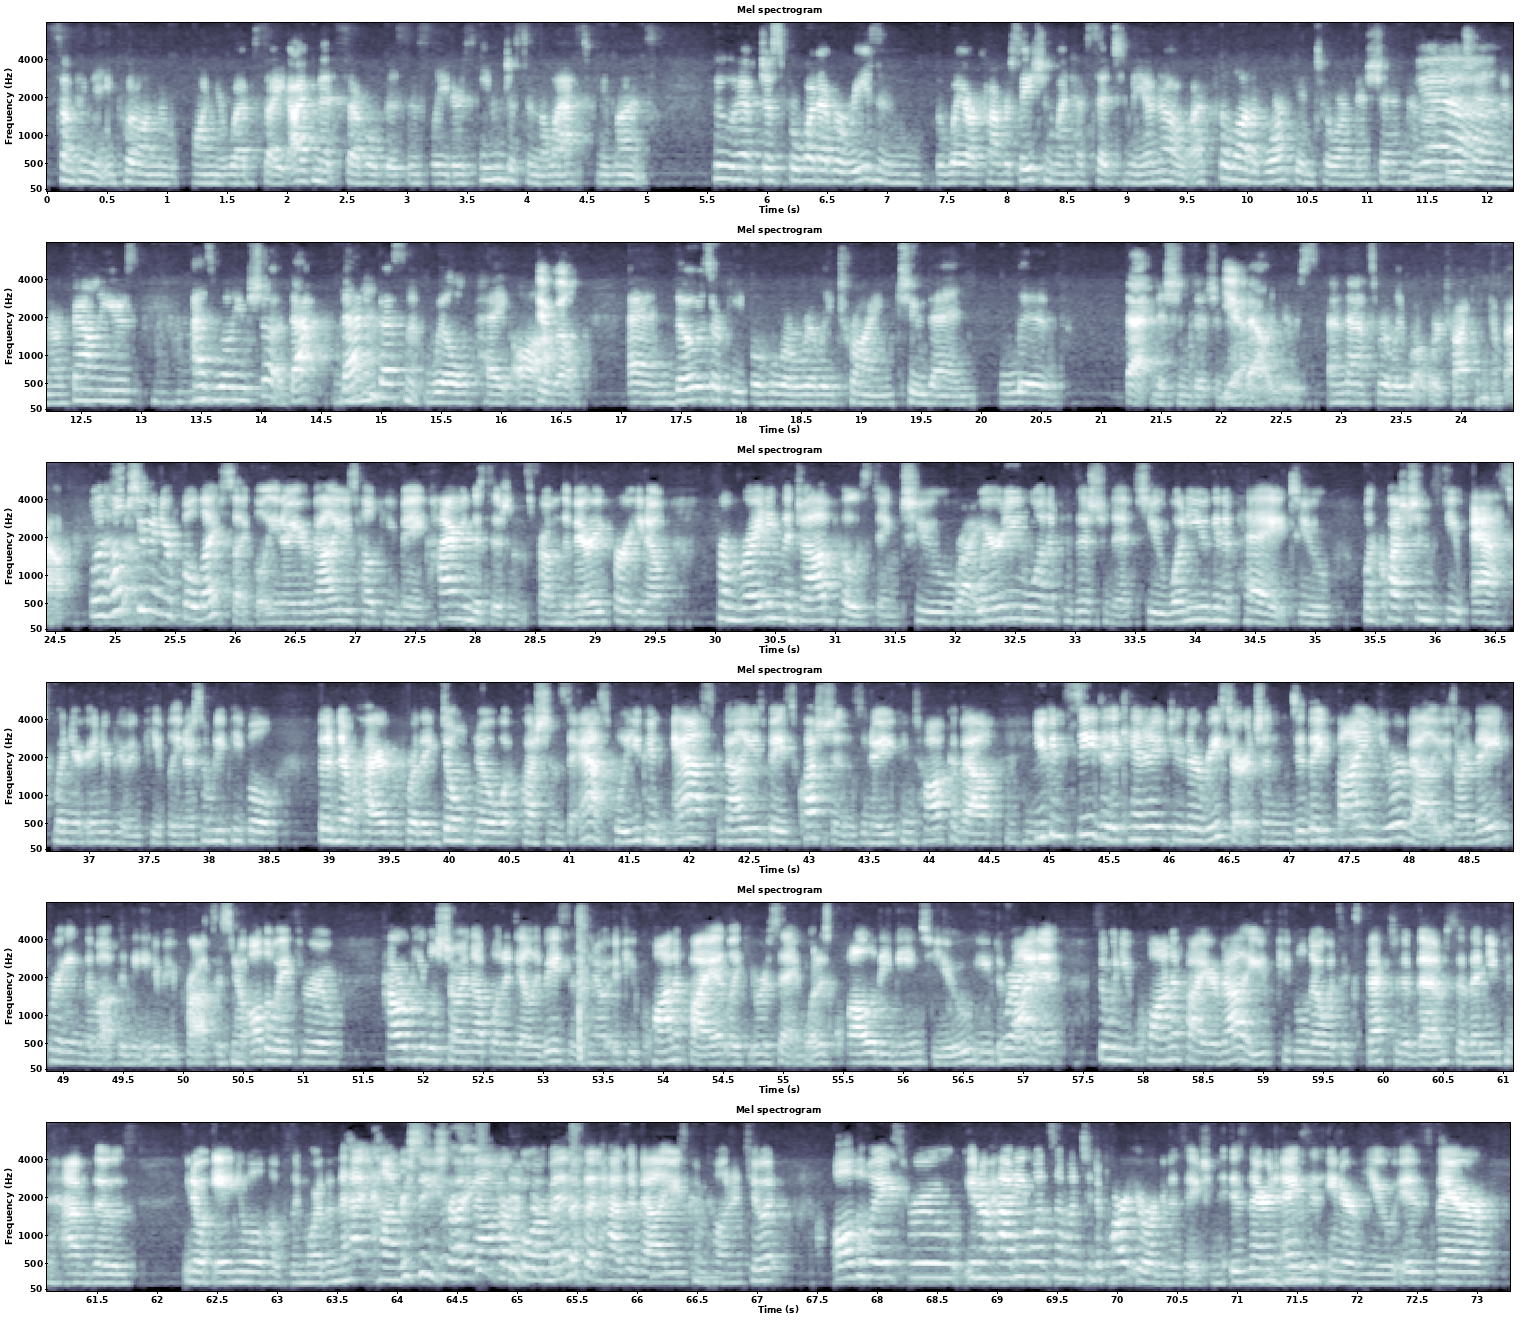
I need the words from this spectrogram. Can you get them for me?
something that you put on the, on your website. I've met several business leaders even just in the last few months who have just for whatever reason, the way our conversation went, have said to me, "Oh no, I put a lot of work into our mission and yeah. our vision and our values." Mm-hmm. As well, you should. That that mm-hmm. investment will pay off. It will. And those are people who are really trying to then live that mission, vision, yeah. and values. And that's really what we're talking about. Well, it helps so. you in your full life cycle. You know, your values help you make hiring decisions from the very mm-hmm. first, you know, from writing the job posting to Right. where do you want to position it to what are you going to pay to what questions do you ask when you're interviewing people you know so many people that have never hired before they don't know what questions to ask well you can Mhm. ask values-based questions you know you can talk about Mhm. you can see did a candidate do their research and did they find your values are they bringing them up in the interview process you know all the way through how are people showing up on a daily basis you know if you quantify it like you were saying what does quality mean to you you define Right. it so when you quantify your values people know what's expected of them so then you can have those you know annual hopefully more than that conversations Right. about performance that has a values component to it all the way through you know how do you want someone to depart your organization is there an Mhm. exit interview is there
